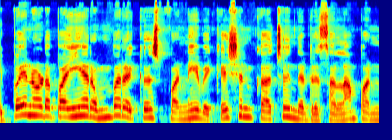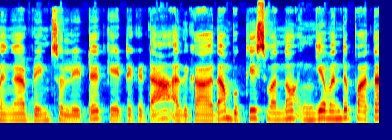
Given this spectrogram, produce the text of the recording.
இப்போ என்னோடய பையன் ரொம்ப ரெக்வெஸ்ட் பண்ணி வெக்கேஷனுக்காச்சும் இந்த ட்ரெஸ் எல்லாம் பண்ணுங்க அப்படின்னு சொல்லிட்டு கேட்டுக்கிட்டான். அதுக்காக தான் புக்கீஸ் வந்தோம். இங்கே வந்து பார்த்தா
